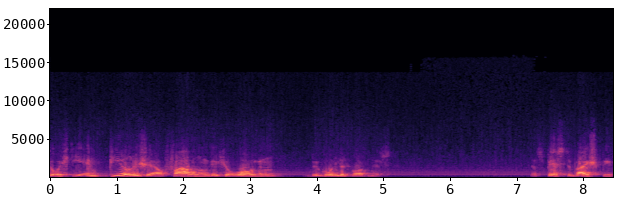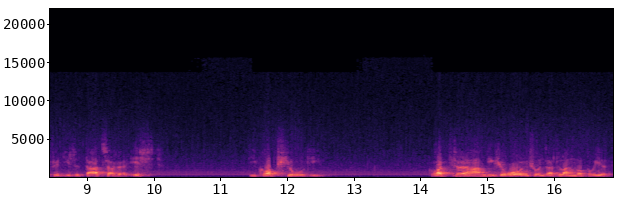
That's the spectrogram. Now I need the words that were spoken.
durch die empirische Erfahrung der Chirurgen begründet worden ist. Das beste Beispiel für diese Tatsache ist die Kropfchirurgie. Kröpfe haben die Chirurgen schon seit langem operiert.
